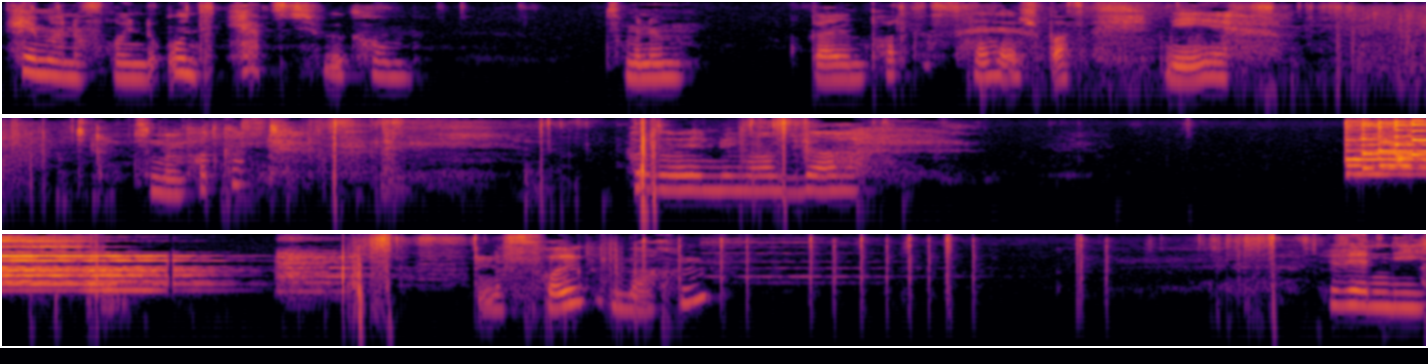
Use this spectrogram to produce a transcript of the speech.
Hey meine Freunde und herzlich willkommen zu meinem geilen Podcast. Spaß. Nee. Zu meinem Podcast. Heute werden wir mal wieder eine Folge machen. Wir werden die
